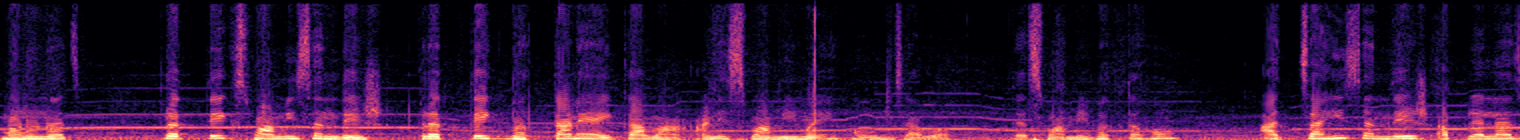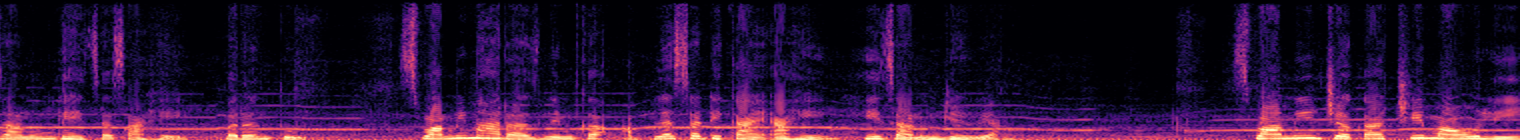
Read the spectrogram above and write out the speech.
म्हणूनच प्रत्येक स्वामी संदेश प्रत्येक भक्ताने ऐकावा आणि स्वामीमय होऊन जावं. त्या स्वामी भक्त हो आजचाही संदेश आपल्याला जाणून घ्यायचाच आहे. परंतु स्वामी महाराज नेमकं आपल्यासाठी काय आहे हे जाणून घेऊया. स्वामी जगाची माऊली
